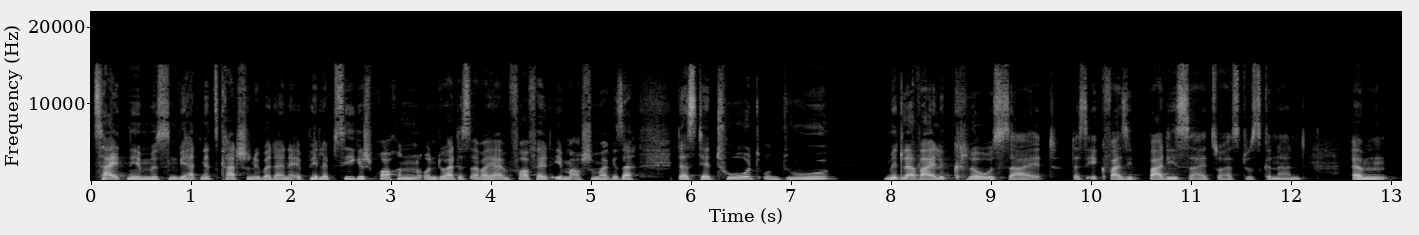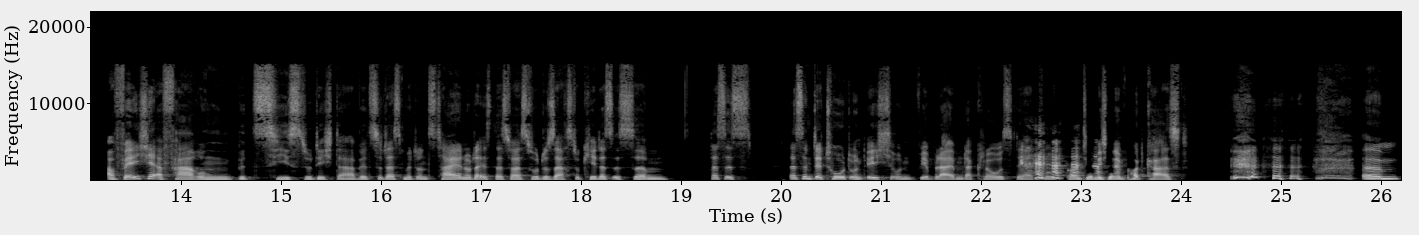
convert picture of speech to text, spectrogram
Zeit nehmen müssen. Wir hatten jetzt gerade schon über deine Epilepsie gesprochen und du hattest aber ja im Vorfeld eben auch schon mal gesagt, dass der Tod und du mittlerweile close seid, dass ihr quasi Buddies seid, so hast du es genannt. Ähm, auf welche Erfahrungen beziehst du dich da? Willst du das mit uns teilen oder ist das was, wo du sagst, okay, das ist, ähm, das ist, das sind der Tod und ich und wir bleiben da close. Der Tod kommt hier nicht in den Podcast. ähm,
